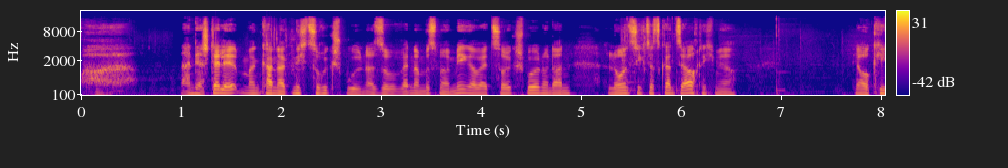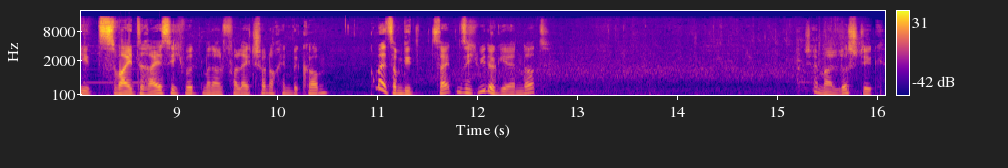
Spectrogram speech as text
Oh. An der Stelle, man kann halt nicht zurückspulen. Also wenn, dann müssen wir mega weit zurückspulen und dann lohnt sich das Ganze auch nicht mehr. Ja, okay, 2,30 wird man dann vielleicht schon noch hinbekommen. Guck mal, jetzt haben die Zeiten sich wieder geändert. Scheinbar lustig.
